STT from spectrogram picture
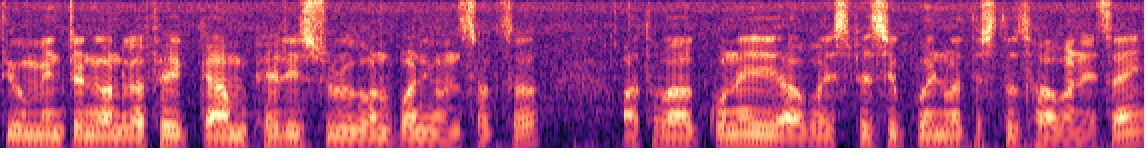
त्यो मेन्टेन गर्नुको फेरि काम फेरि सुरु गर्नुपर्ने हुनसक्छ। अथवा कुनै अब स्पेसिफिक पोइन्टमा त्यस्तो छ भने चाहिँ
